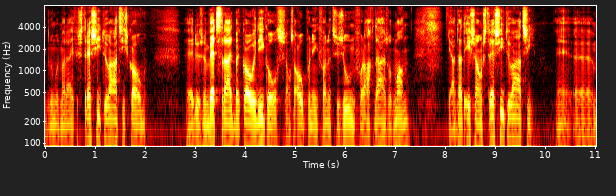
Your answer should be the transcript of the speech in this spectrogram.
ik noem het maar even, stresssituaties komen. Dus een wedstrijd bij Coed Eagles als opening van het seizoen voor 8000 man. Ja, dat is zo'n stresssituatie. Ehm,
